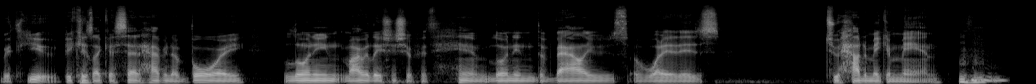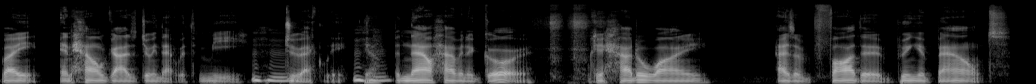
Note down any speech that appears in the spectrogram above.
with you. Because, like I said, having a boy, learning my relationship with him, learning the values of what it is to how to make a man, right? And how God's doing that with me mm-hmm. directly. Mm-hmm. Yeah. But now having a girl, okay, how do I, as a father, bring about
